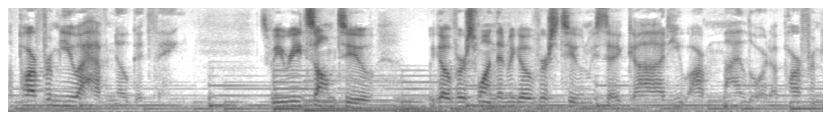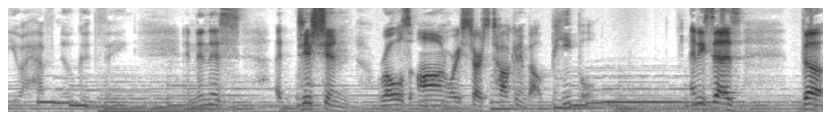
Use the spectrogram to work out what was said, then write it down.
apart from you, I have no good thing. So we read Psalm 2, we go verse 1, then we go verse 2, and we say, God, you are my Lord. Apart from you, I have no good thing. And then this addition rolls on where he starts talking about people. And he says, The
